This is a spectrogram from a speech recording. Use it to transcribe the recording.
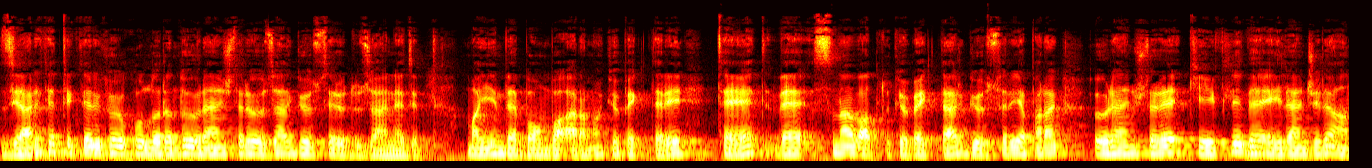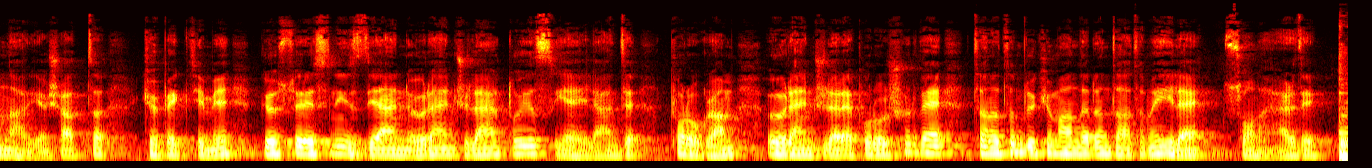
ziyaret ettikleri köy okullarında öğrencilere özel gösteri düzenledi. Mayın ve bomba arama köpekleri, teğet ve sınav atlı köpekler gösteri yaparak öğrencilere keyifli ve eğlenceli anlar yaşattı. Köpek timi gösterisini izleyen öğrenciler doyasıya eğlendi. Program öğrencilere broşür ve tanıtım dokümanlarının dağıtımı ile sona erdi.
